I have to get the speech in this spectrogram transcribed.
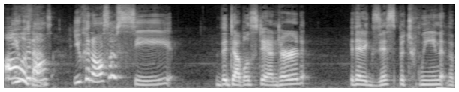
All you of can them. also you can also see the double standard that exists between the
